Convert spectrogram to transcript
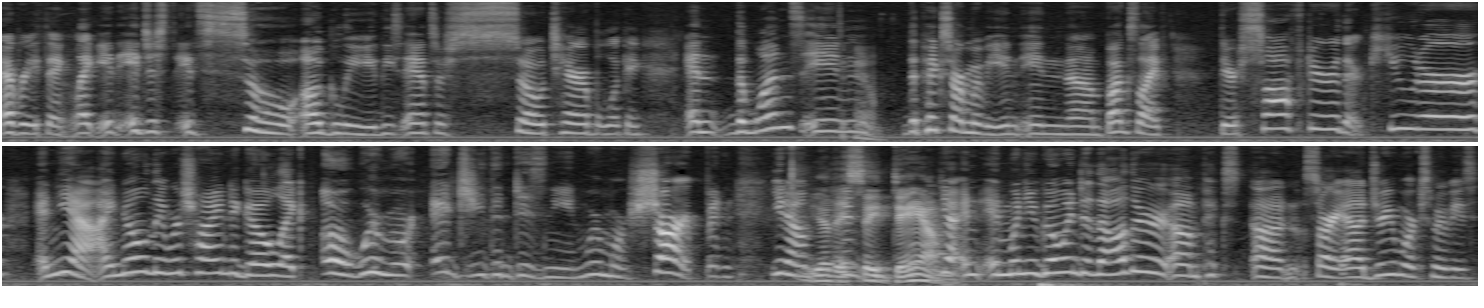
everything. Like it, it just it's so ugly. These ants are so terrible looking. And the ones in Damn. the Pixar movie in in uh, Bugs Life, they're softer, they're cuter, and yeah, I know they were trying to go like, oh, we're more edgy than Disney, and we're more sharp, and you know, Yeah, they and- say damn. yeah, and, and when you go into the other um Pix, uh, sorry, uh, DreamWorks movies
